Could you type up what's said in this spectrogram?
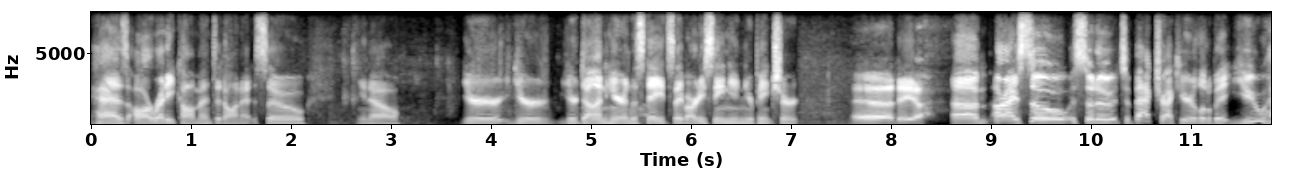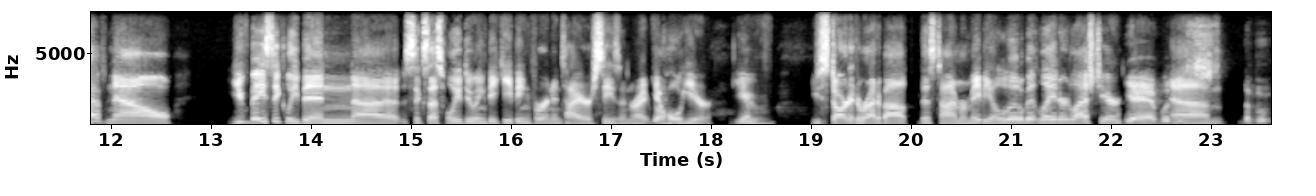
has already commented on it. So, you know, you're you're you're done here in the states. They've already seen you in your pink shirt. oh dear. Um, all right, so so to to backtrack here a little bit, you have now you've basically been uh, successfully doing beekeeping for an entire season, right? For a whole year. Yep. You've you started right about this time, or maybe a little bit later last year. Yeah, Um, the,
